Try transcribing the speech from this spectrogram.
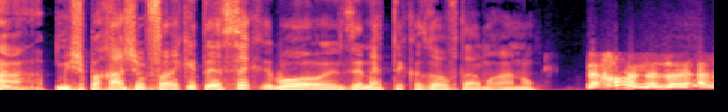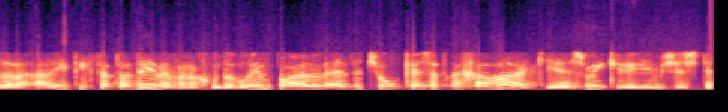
רע? משפחה שמפרקת עסק? לא, זה נתק, עזוב טעם רע, נו. נכון, אז, אז הייתי קצת עדין, אבל אנחנו מדברים פה על איזשהו קשת רחבה, כי יש מקרים ששתי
